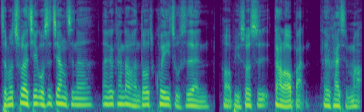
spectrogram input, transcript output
怎么出来结果是这样子呢？那就看到很多会议主持人，哦，比如说是大老板，他就开始骂，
